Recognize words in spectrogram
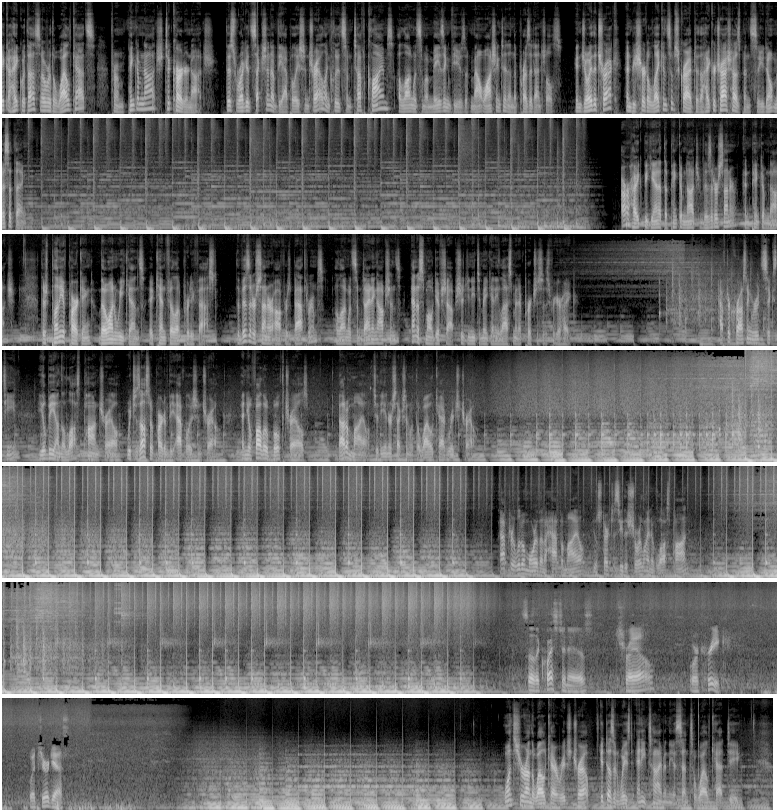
Take a hike with us over the Wildcats from Pinkham Notch to Carter Notch. This rugged section of the Appalachian Trail includes some tough climbs along with some amazing views of Mount Washington and the Presidentials. Enjoy the trek and be sure to like and subscribe to the Hiker Trash Husbands so you don't miss a thing. Our hike began at the Pinkham Notch Visitor Center in Pinkham Notch. There's plenty of parking, though on weekends it can fill up pretty fast. The Visitor Center offers bathrooms, along with some dining options, and a small gift shop should you need to make any last minute purchases for your hike. After crossing Route 16, you'll be on the Lost Pond Trail, which is also part of the Appalachian Trail, and you'll follow both trails about a mile to the intersection with the Wildcat Ridge Trail. After a little more than a half a mile, you'll start to see the shoreline of Lost Pond. So the question is, trail or creek? What's your guess? Once you're on the Wildcat Ridge Trail, it doesn't waste any time in the ascent to Wildcat D.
